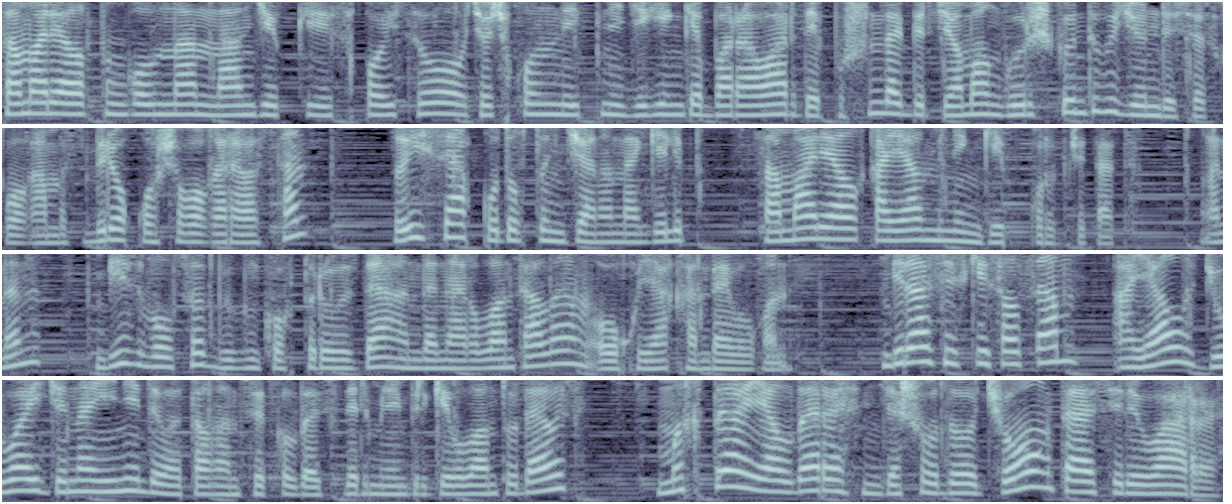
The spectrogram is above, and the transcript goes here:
самариялыктын колунан нан жеп койсо чочконун этини жегенге барабар деп ушундай бир жаман көрүшкөндүгү жөнүндө сөз кылганбыз. Бирок ошого карабастан ыйса кудуктун жанына келип самариялык аял менен кеп куруп жатат анан биз болсо бүгүнкү уктуруубузда андан ары уланталы окуя кандай болгон? Бир аз эске салсам аял жубай жана эне деп аталган циклда сиздер менен бирге улантуудабыз. Мыкты аялдар жашоодо чоң таасири бар.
